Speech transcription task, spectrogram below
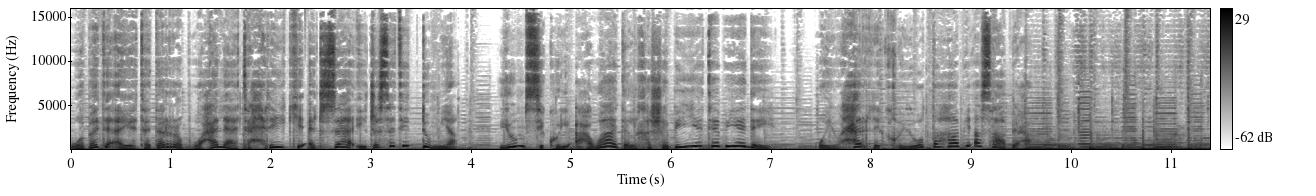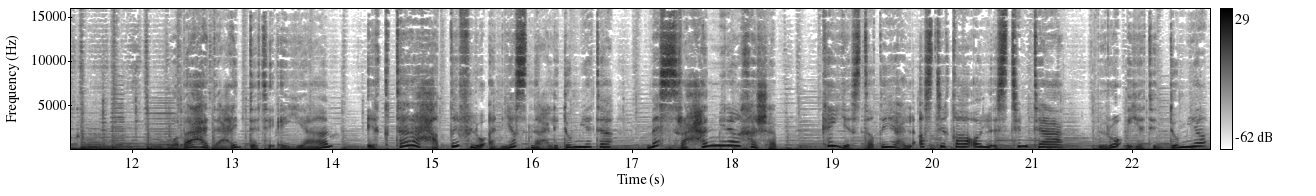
وبدأ يتدرب على تحريك أجزاء جسد الدمية. يمسك الأعواد الخشبية بيديه ويحرك خيوطها بأصابعه. وبعد عدة أيام اقترح الطفل أن يصنع لدميته مسرحا من الخشب كي يستطيع الأصدقاء الاستمتاع برؤية الدمية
